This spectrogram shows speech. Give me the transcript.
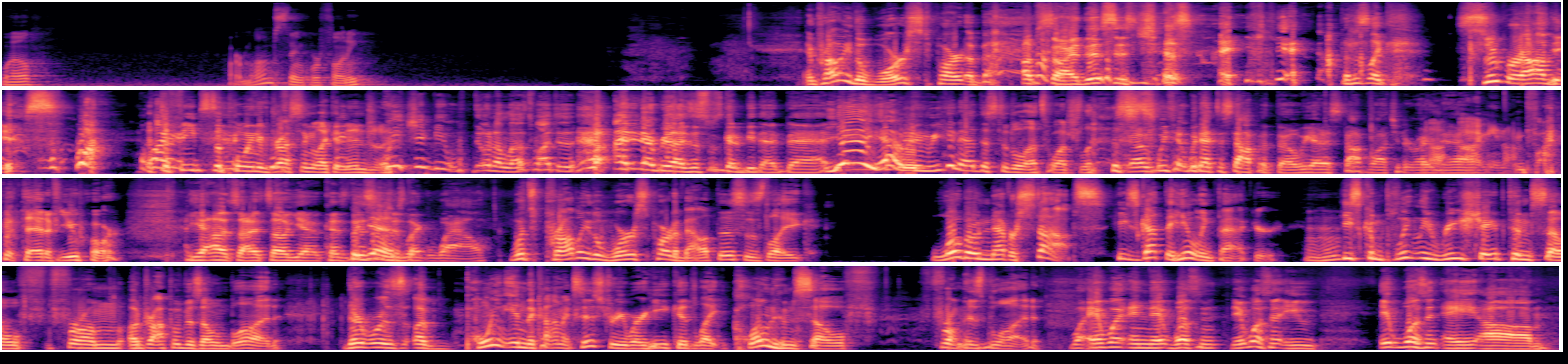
Well, our moms think we're funny. And probably the worst part about I'm sorry, this is just like yeah. that is like super obvious. It defeats the point of dressing like a ninja. We should be doing a let's watch. This. I did not realize this was going to be that bad. Yeah, yeah. I mean, we can add this to the let's watch list. Uh, we we'd have to stop it though. We got to stop watching it right now. I mean, I'm fine with that if you are. yeah, I'm sorry. So yeah, because this yeah, is just like wow. What's probably the worst part about this is like Lobo never stops. He's got the healing factor. He's completely reshaped himself from a drop of his own blood. There was a point in the comics history where he could like clone himself from his blood. Well, it, and it wasn't. It wasn't a. It wasn't a. Um.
